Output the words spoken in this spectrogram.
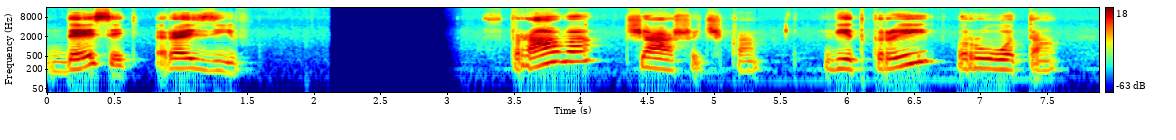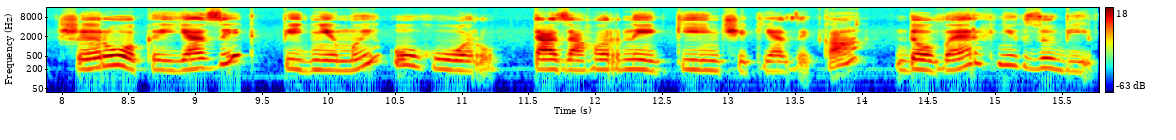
5-10 разів. Вправа чашечка. Відкрий рота. Широкий язик підніми угору та загорни кінчик язика до верхніх зубів,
